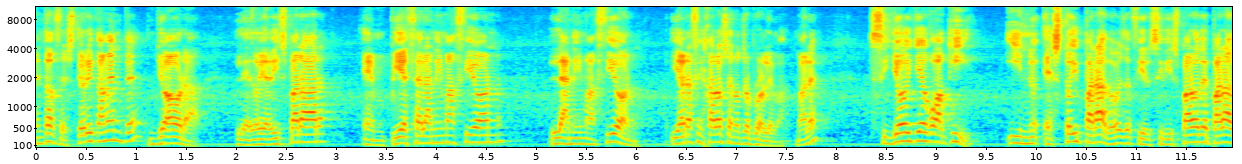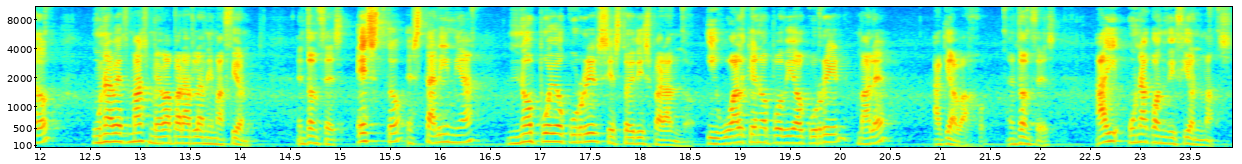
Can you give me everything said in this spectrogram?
Entonces, teóricamente, yo ahora le doy a disparar, empieza la animación, la animación, y ahora fijaros en otro problema, ¿vale? Si yo llego aquí y estoy parado, es decir, si disparo de parado, una vez más me va a parar la animación. Entonces, esto, esta línea, no puede ocurrir si estoy disparando. Igual que no podía ocurrir, ¿vale? Aquí abajo. Entonces, hay una condición más.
